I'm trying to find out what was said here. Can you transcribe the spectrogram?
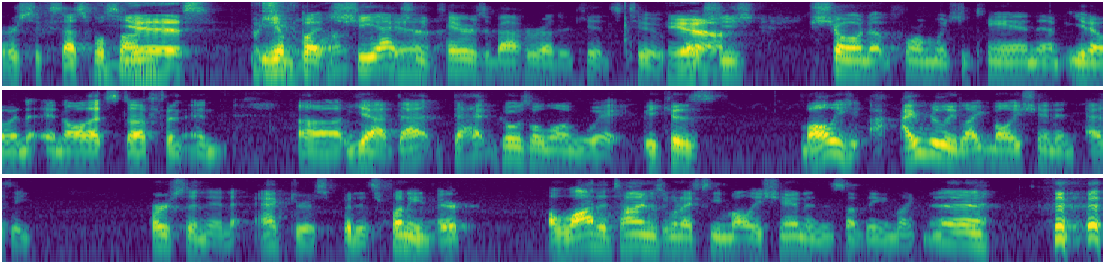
her successful son. yes, but yeah, she but loved- she actually yeah. cares about her other kids too. Like, Yeah. she's showing up for them when she can, and you know, and, and all that stuff, and and uh, yeah, that that goes a long way because Molly, I really like Molly Shannon as a person and actress, but it's funny there. A lot of times when I see Molly Shannon in something, I'm like, eh.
